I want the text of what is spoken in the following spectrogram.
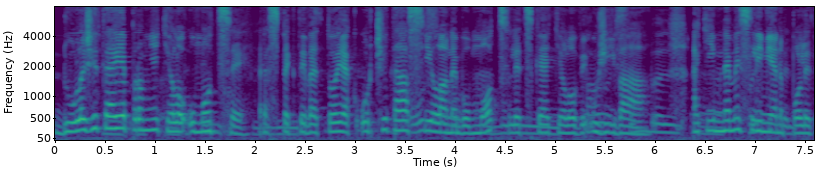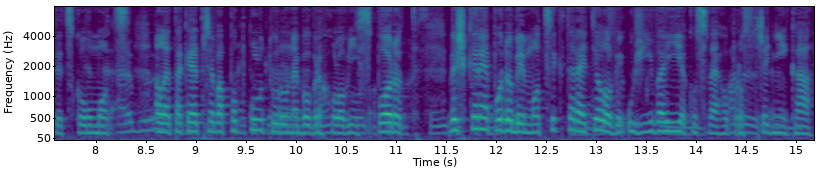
Důležité je pro mě tělo u moci, respektive to, jak určitá síla nebo moc lidské tělo využívá. A tím nemyslím jen politickou moc, ale také třeba popkulturu nebo vrcholový sport. Veškeré podoby moci, které tělo využívají jako svého prostředníka.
